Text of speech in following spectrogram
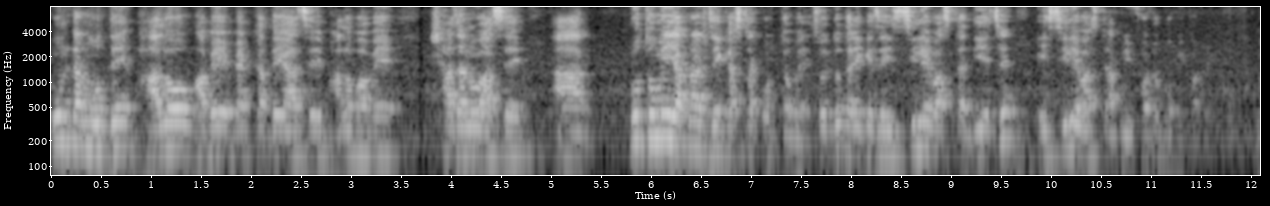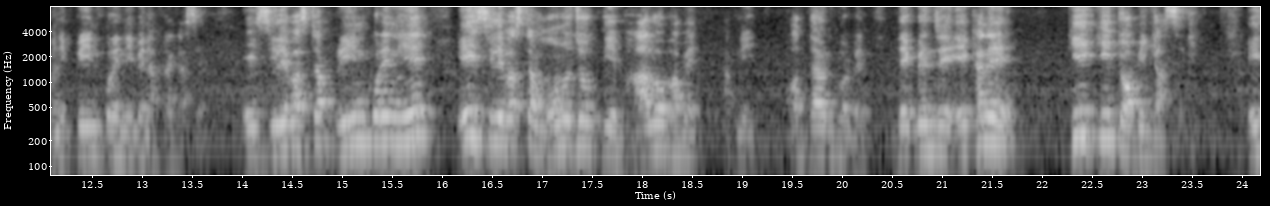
কোনটার মধ্যে ভালোভাবে ব্যাখ্যা দেয়া আছে, ভালোভাবে সাজানো আছে, আর প্রথমেই আপনার যে কাজটা করতে হবে, চোদ্দ তারিখে যে সিলেবাসটা দিয়েছে, এই সিলেবাসটা আপনি ফটোকপি করবেন। মানে প্রিন্ট করে নেবেন আপনার কাছে। এই সিলেবাসটা প্রিন্ট করে নিয়ে, এই সিলেবাসটা মনোযোগ দিয়ে ভালোভাবে আপনি অধ্যয়ন করবেন। দেখবেন যে এখানে কি কি টপিক আছে। এই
